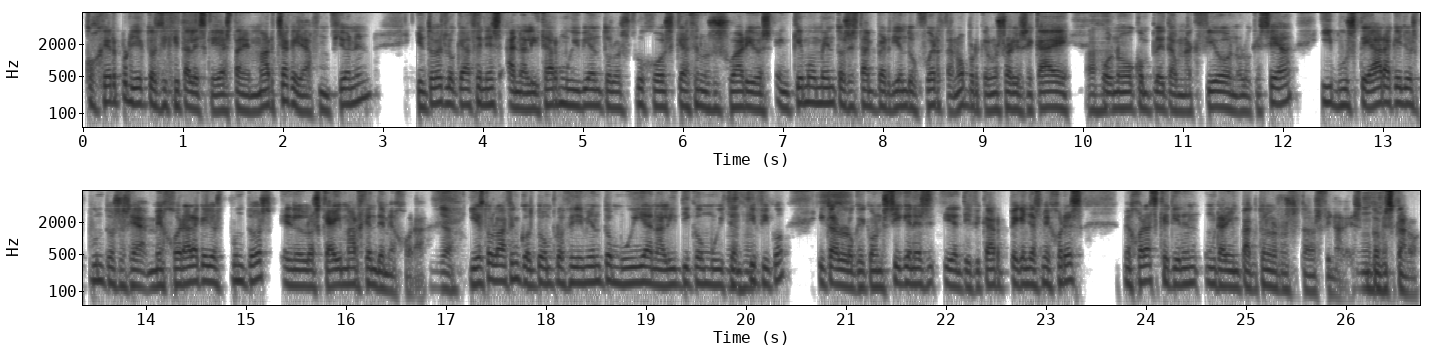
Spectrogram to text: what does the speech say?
coger proyectos digitales que ya están en marcha, que ya funcionen y entonces lo que hacen es analizar muy bien todos los flujos que hacen los usuarios, en qué momentos están perdiendo fuerza, ¿no? Porque un usuario se cae o no completa una acción o lo que sea, y bustear aquellos puntos, o sea, mejorar aquellos puntos en los que hay margen de mejora. Y esto lo hacen con todo un procedimiento muy analítico, muy científico, y claro, lo que consiguen es identificar pequeñas mejores mejoras que tienen un gran impacto en los resultados finales. Entonces, claro,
